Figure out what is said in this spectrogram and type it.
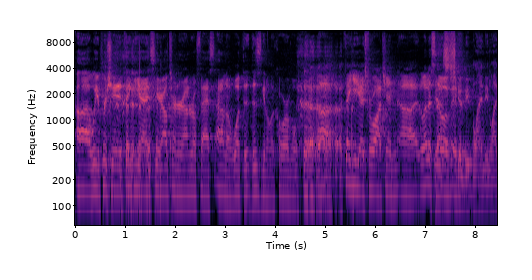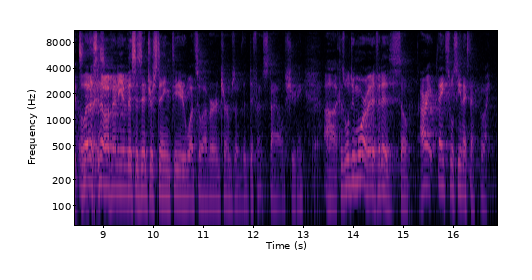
Uh, we appreciate it. Thank you guys. Here, I'll turn around real fast. I don't know what the, this is going to look horrible. Uh, thank you guys for watching. Uh, let us yes, know if it's going to be blinding lights. Let us face. know if any of this is interesting to you whatsoever in terms of the different style of shooting, because yeah. Uh, we'll do more of it if it is. So, all right. Thanks. We'll see you next time. Bye bye.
